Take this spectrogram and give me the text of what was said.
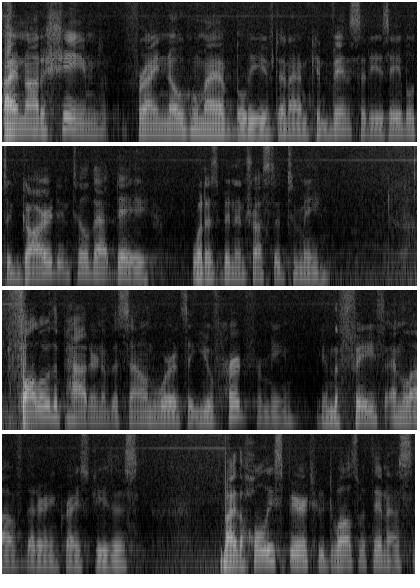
I am not ashamed, for I know whom I have believed, and I am convinced that he is able to guard until that day what has been entrusted to me. Follow the pattern of the sound words that you have heard from me in the faith and love that are in Christ Jesus. By the Holy Spirit who dwells within us,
